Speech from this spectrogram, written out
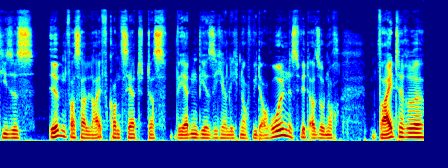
Dieses Irgendwasser Live-Konzert, das werden wir sicherlich noch wiederholen. Es wird also noch weitere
